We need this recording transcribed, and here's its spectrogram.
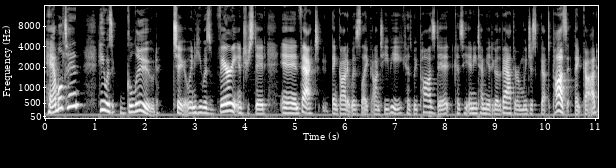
Hamilton, he was glued too and he was very interested. In fact thank god it was like on tv because we paused it because anytime he had to go to the bathroom we just got to pause it thank god.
